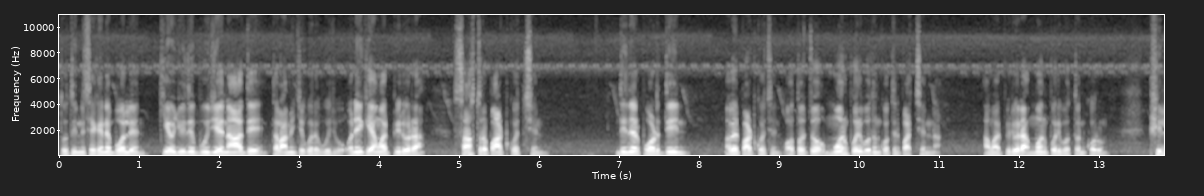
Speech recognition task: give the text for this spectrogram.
তো তিনি সেখানে বললেন, কেউ যদি বুঝিয়ে না দে, তাহলে আমি কী করে বুঝব? অনেকেই আমার প্রিয়রা শাস্ত্র পাঠ করছেন, দিনের পর দিন আবার পাঠ করছেন, অথচ মন পরিবর্তন করতে পারছেন না। আমার প্রিয়রা মন পরিবর্তন করুন। ফিল,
